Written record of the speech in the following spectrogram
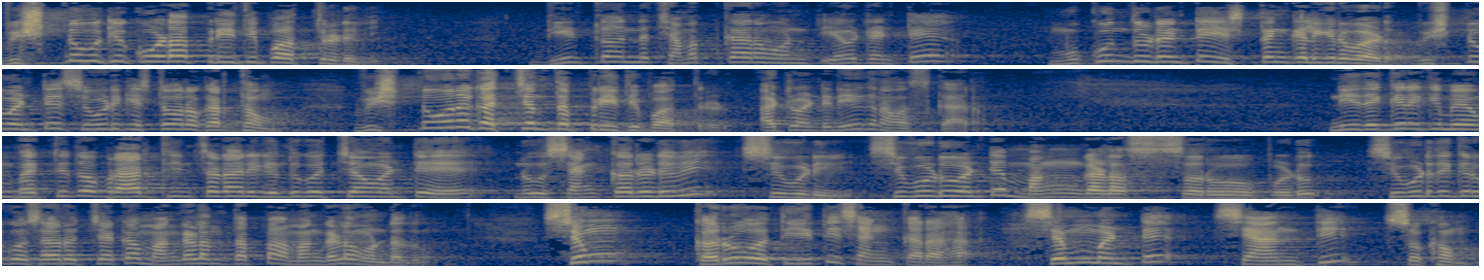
విష్ణువుకి కూడా ప్రీతిపాత్రుడివి. దీంట్లో ఉన్న చమత్కారం ఏమిటంటే ముకుందుడంటే ఇష్టం కలిగిన వాడు విష్ణువు అంటే శివుడికి ఇష్టం అని ఒక అర్థం. విష్ణువునికి అత్యంత ప్రీతిపాత్రుడు. అటువంటి నీకు నమస్కారం. నీ దగ్గరికి మేము భక్తితో ప్రార్థించడానికి ఎందుకు వచ్చామంటే నువ్వు శంకరుడివి శివుడివి. శివుడు అంటే మంగళ స్వరూపుడు శివుడి దగ్గరికి ఒకసారి వచ్చాక మంగళం తప్ప అమంగళం ఉండదు. శం కరోతీతి శంకర. శం అంటే శాంతి సుఖం.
